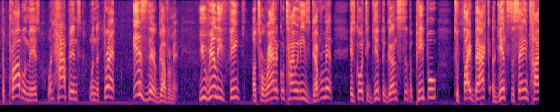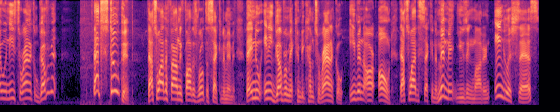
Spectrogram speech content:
The problem is what happens when the threat is their government. You really think a tyrannical Taiwanese government is going to give the guns to the people to fight back against the same Taiwanese tyrannical government? That's stupid. That's why the founding fathers wrote the Second Amendment. They knew any government can become tyrannical, even our own. That's why the Second Amendment, using modern English, says,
